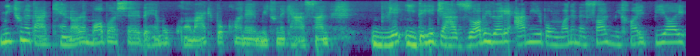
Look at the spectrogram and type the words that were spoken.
می‌تونه در کنار ما باشه بهمون کمک بکنه می‌تونه که اصلا یه ایده جذابی داری. امیر به عنوان مثال می‌خوای بیای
